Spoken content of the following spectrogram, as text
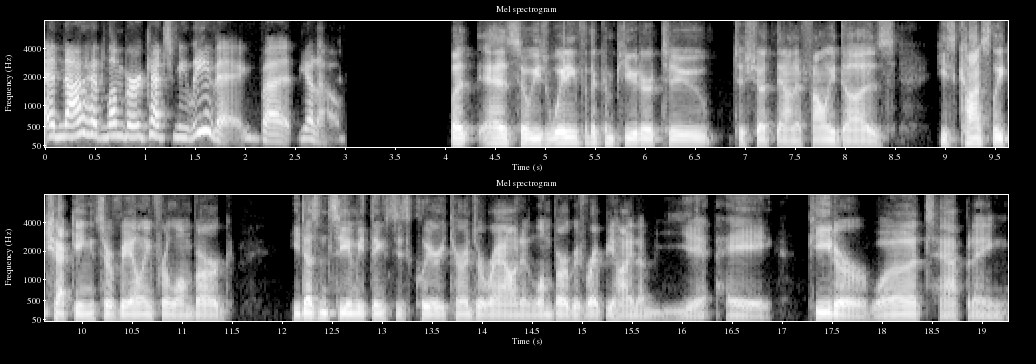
and not had Lumbergh catch me leaving. But you know. But as so he's waiting for the computer to to shut down. It finally does. He's constantly checking, surveilling for Lumbergh. He doesn't see him. He thinks he's clear. He turns around and Lumbergh is right behind him. Yeah, hey, Peter, what's happening?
